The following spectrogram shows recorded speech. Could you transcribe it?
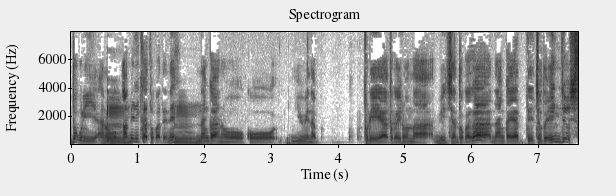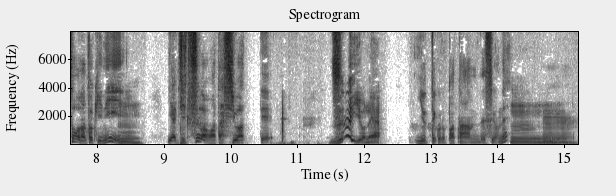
特に、あの、うんアメリカとかでね、うんなんかあの、こう、有名なプレイヤーとかいろんなミュージシャンとかが、なんかやって、ちょっと炎上しそうな時に、うん。いや、実は私はってずるいよね。言ってくるパターンですよねう。。うんん。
